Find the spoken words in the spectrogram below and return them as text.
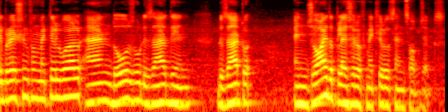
liberation from material world and those who desire, the, desire to enjoy the pleasure of material sense objects.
